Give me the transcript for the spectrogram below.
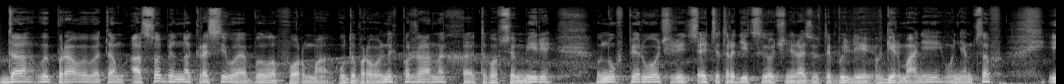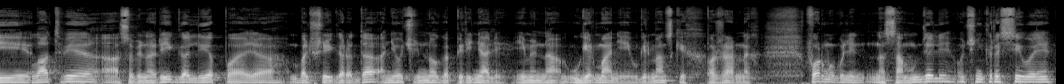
Да, вы правы в этом. Особенно красивая была форма у добровольных пожарных. Это во всем мире. Ну, в первую очередь, эти традиции очень развиты были в Германии у немцев. И Латвия, особенно Рига, Лепая, большие города, они очень много переняли именно у Германии, у германских пожарных. Формы были на самом деле очень красивые.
